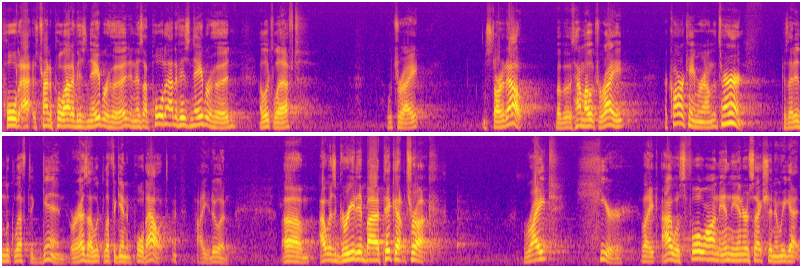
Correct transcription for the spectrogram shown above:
pulled out, was trying to pull out of his neighborhood. And as I pulled out of his neighborhood, I looked left, looked right, and started out. But by the time I looked right, a car came around the turn because I didn't look left again. Or as I looked left again and pulled out, how you doing? Um, I was greeted by a pickup truck right here. Like I was full on in the intersection, and we got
